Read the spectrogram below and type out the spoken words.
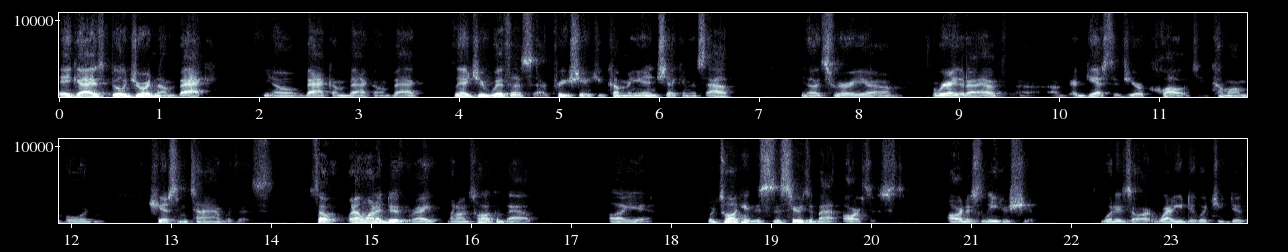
Hey guys, Bill Jordan. I'm back. You know, back, I'm back, I'm back. Glad you're with us. I appreciate you coming in, checking us out. You know, it's very um, rare that I have a guest of your quality come on board and share some time with us. So, what I want to do, right, when I talk about, oh yeah, we're talking, this is a series about artists, artist leadership. What is art? Why do you do what you do?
